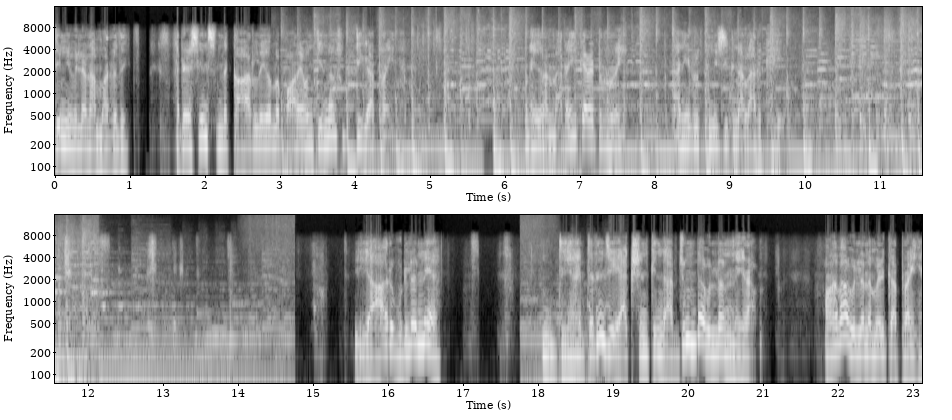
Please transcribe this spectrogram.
திரும்பி நான் மாறுறது. அதே இந்த கார்லேயோ இந்த பாளையவன் தான் சுற்றி காட்டுறாங்க ஆனால் இதில் நிறைய கேரக்டர் வருவேன் அனிருத் மியூசிக் நல்லா இருக்கு யாரு வில்லன்னே எனக்கு தெரிஞ்சு ஆக்ஷனுக்கு இந்த அர்ஜுன் தான் வில்லன் நினைக்கிறான் அவனதான் வில்லன் மாதிரி காட்டுறாங்க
